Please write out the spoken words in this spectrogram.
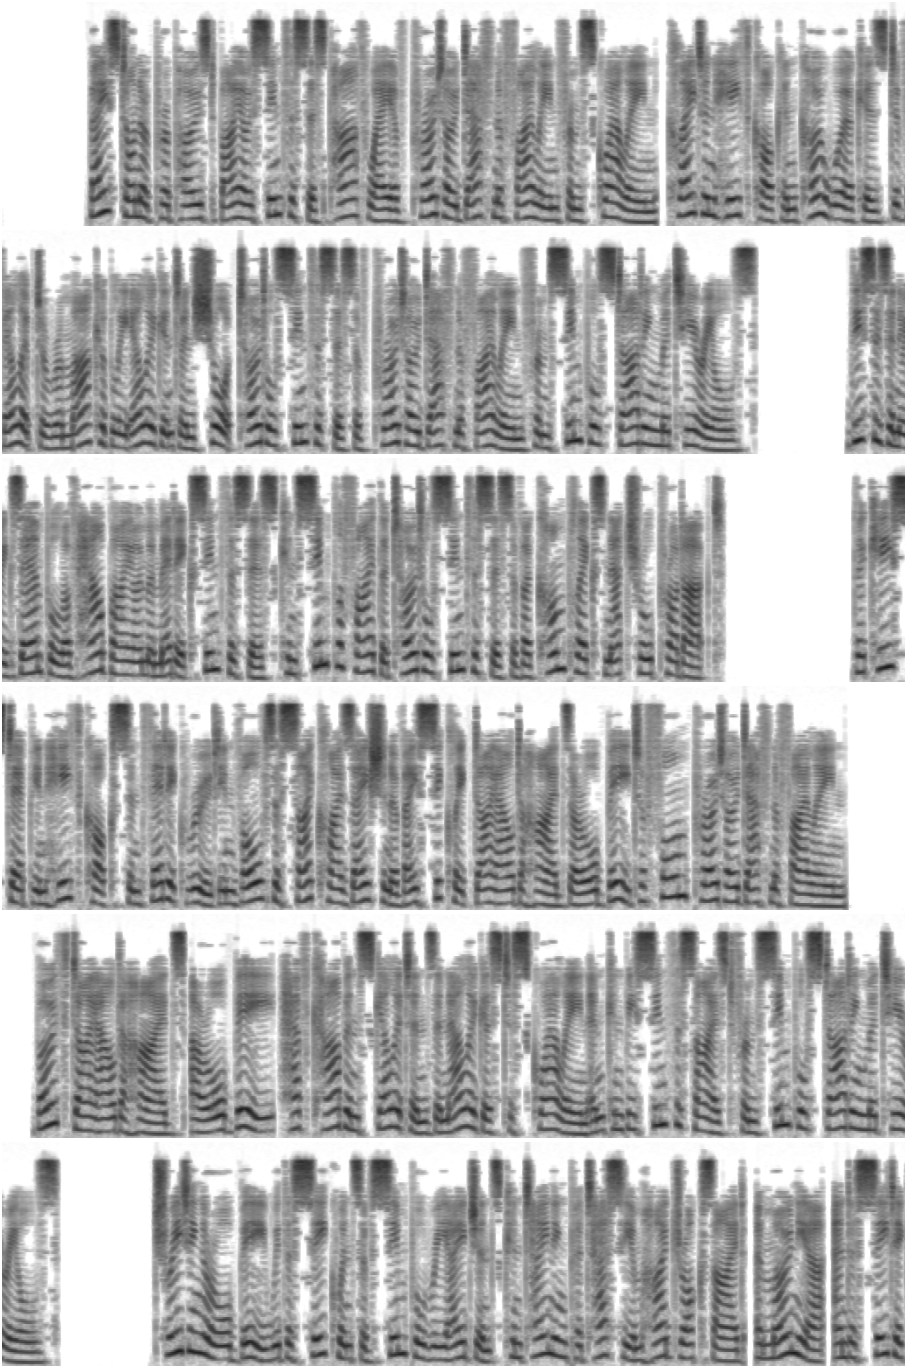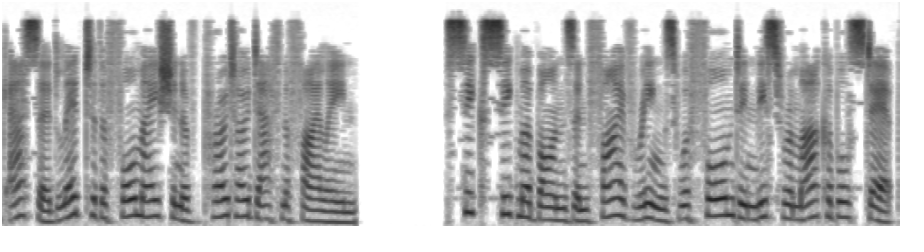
Based on a proposed biosynthesis pathway of proto-daphniphylline from squalene, Clayton Heathcock and co-workers developed a remarkably elegant and short total synthesis of proto-daphniphylline from simple starting materials. This is an example of how biomimetic synthesis can simplify the total synthesis of a complex natural product. The key step in Heathcock's synthetic route involves a cyclization of acyclic dialdehydes A or B to form proto-daphniphylline. Both dialdehydes A or B have carbon skeletons analogous to squalene and can be synthesized from simple starting materials. Treating A or B with a sequence of simple reagents containing potassium hydroxide, ammonia, and acetic acid led to the formation of proto-daphniphylline. Six sigma bonds and five rings were formed in this remarkable step.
